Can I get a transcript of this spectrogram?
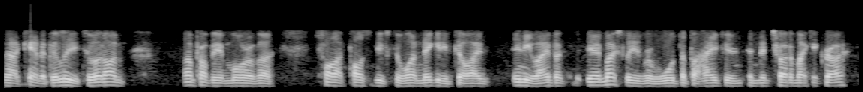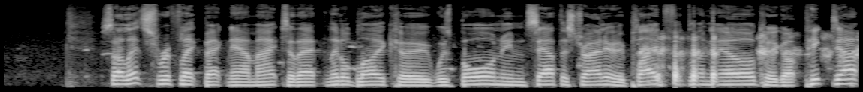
uh, accountability to it. I'm I'm probably more of a five positives to one negative guy anyway, but yeah, mostly reward the behaviour and then try to make it grow. So let's reflect back now, mate, to that little bloke who was born in South Australia, who played for Glenelg, who got picked up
